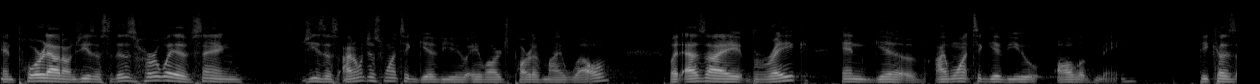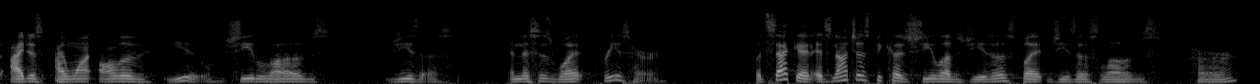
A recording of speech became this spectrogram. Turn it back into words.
and pour it out on Jesus. So this is her way of saying, Jesus, I don't just want to give you a large part of my wealth, but as I break and give, I want to give you all of me because I just, I want all of you. She loves Jesus. And this is what frees her. But second, it's not just because she loves Jesus, but Jesus loves her.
